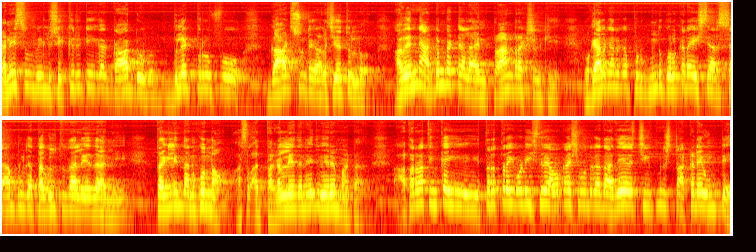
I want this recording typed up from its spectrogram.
కనీసం వీళ్ళు సెక్యూరిటీగా గార్డు బుల్లెట్ ప్రూఫ్ గార్డ్స్ ఉంటాయి వాళ్ళ చేతుల్లో అవన్నీ అడ్డం పెట్టాలి ఆయన ప్రాణ రక్షణకి. ఒకవేళ కనుక ఇప్పుడు ముందు గులకరా ఇస్తారు శాంపుల్గా తగులుతుందా లేదా అని తగిలింది అనుకుందాం. అసలు అది తగలలేదనేది వేరే మాట. ఆ తర్వాత ఇంకా ఈ ఇతరత్ర కూడా ఇసిరే అవకాశం ఉంది కదా అదే చీఫ్ మినిస్టర్ అక్కడే ఉంటే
